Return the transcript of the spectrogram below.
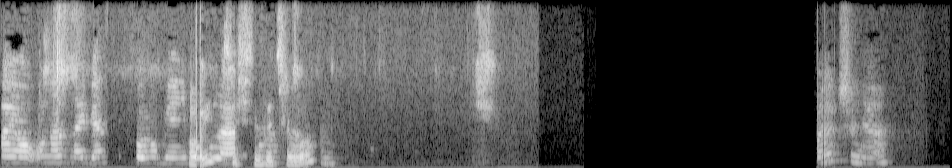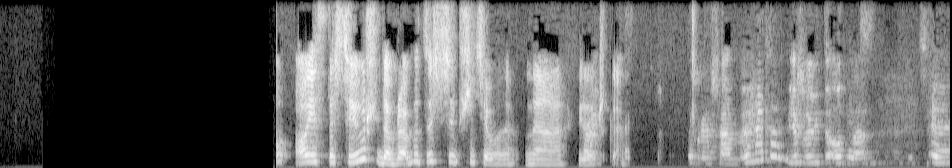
mają u nas najwięcej polubień w Oj, ogóle. coś się zacięło. Czy nie? O, o, jesteście już? Dobra, bo coś się przycięło na, na chwileczkę. Przepraszamy, jeżeli to od nas. E,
